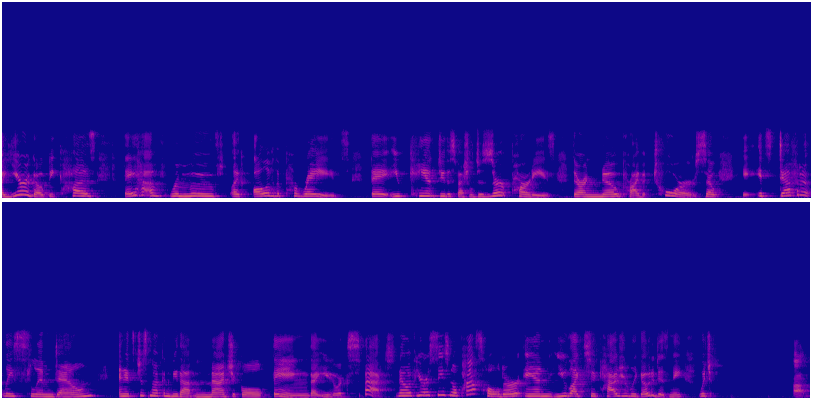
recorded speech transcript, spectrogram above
a year ago because they have removed like all of the parades. They you can't do the special dessert parties. There are no private tours. So it's definitely slimmed down and it's just not going to be that magical thing that you expect. Now, if you're a seasonal pass holder and you like to casually go to Disney, which uh,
